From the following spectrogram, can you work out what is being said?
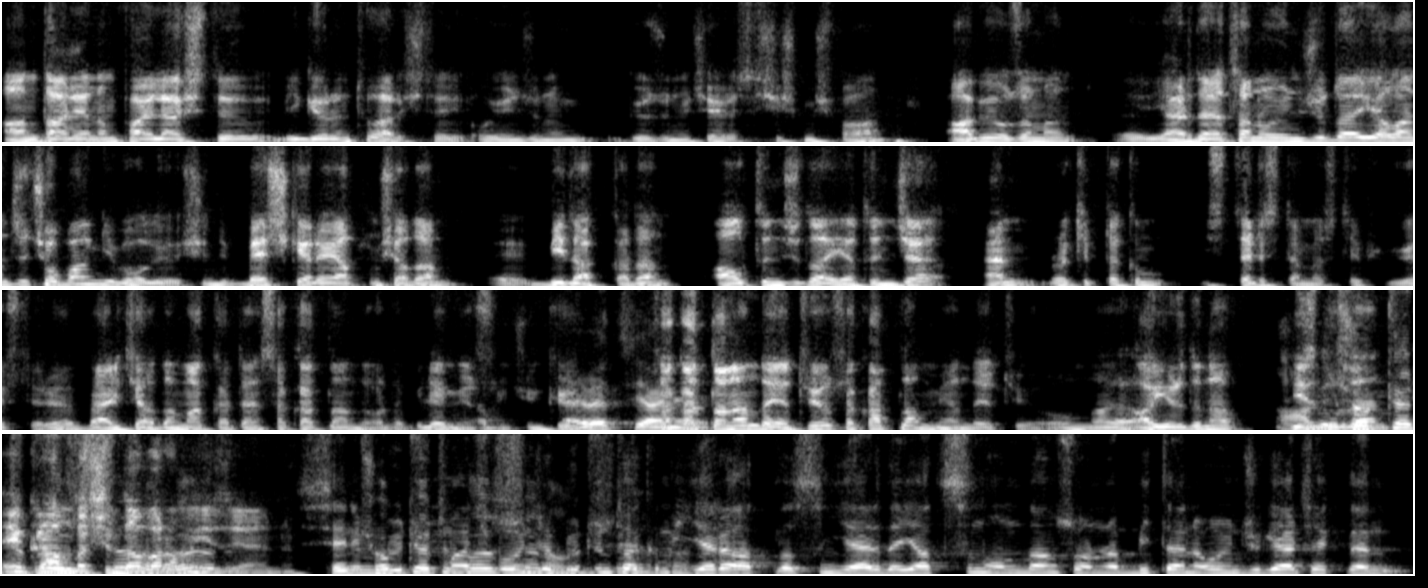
Antalya'nın paylaştığı bir görüntü var işte oyuncunun gözünün çevresi şişmiş falan. Abi o zaman e, yerde yatan oyuncu da yalancı çoban gibi oluyor. Şimdi 5 kere yatmış adam e, bir dakikadan 6. da yatınca hem rakip takım ister istemez tepki gösteriyor. Belki adam hakikaten sakatlandı orada bilemiyorsun. Çünkü Evet yani sakatlanan da yatıyor, sakatlanmayan da yatıyor. Onlar ayırdığına biz Abi buradan ekran başında pozisyon varamayız olur. yani. senin Çok bütün kötü maç boyunca olur, bütün şey takımı yere atlasın, yerde yatsın. Ondan sonra bir tane oyuncu gerçekten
